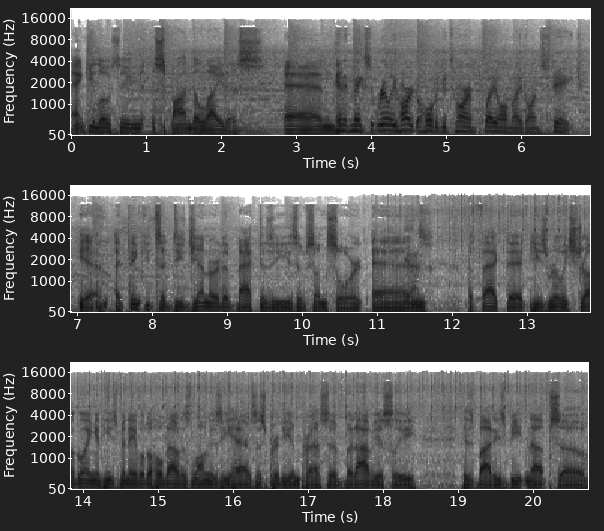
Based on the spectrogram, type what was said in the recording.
ankylosing spondylitis. And, and it makes it really hard to hold a guitar and play all night on stage. Yeah, I think it's a degenerative back disease of some sort, and yes. the fact that he's really struggling and he's been able to hold out as long as he has is pretty impressive. But obviously, his body's beaten up. So,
